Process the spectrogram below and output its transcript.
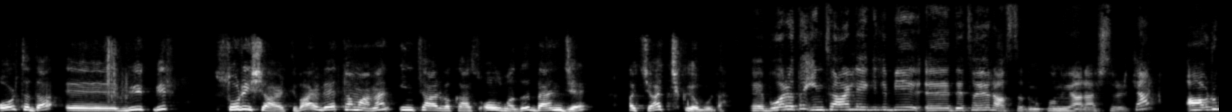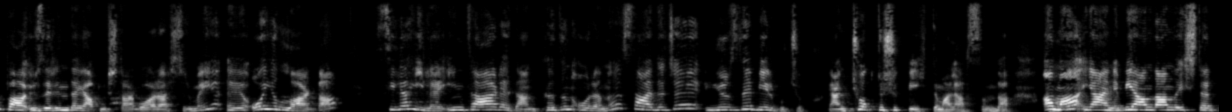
ortada e, büyük bir soru işareti var ve tamamen intihar vakası olmadığı bence açığa çıkıyor burada. E, bu arada intiharla ilgili bir e, detaya rastladım konuyu araştırırken. Avrupa üzerinde yapmışlar bu araştırmayı. E, o yıllarda silah ile intihar eden kadın oranı sadece yüzde bir buçuk. Yani çok düşük bir ihtimal aslında. Ama yani bir yandan da işte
